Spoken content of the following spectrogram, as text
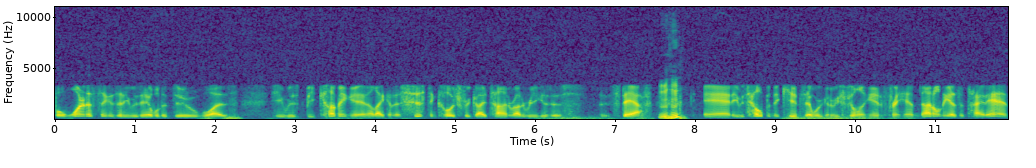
but one of the things that he was able to do was he was becoming a, like an assistant coach for Gaitan Rodriguez's staff, mm-hmm. and he was helping the kids that were going to be filling in for him not only as a tight end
